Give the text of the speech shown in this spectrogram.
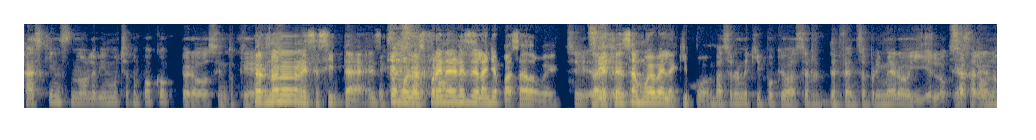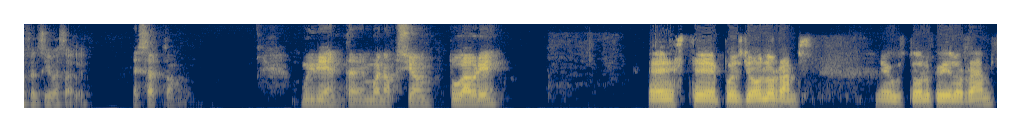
Haskins no le vi mucho tampoco, pero siento que... Pero no lo necesita. Es Exacto. como los 49ers del año pasado, güey. Sí, La sí, defensa mueve el equipo. Va a ser un equipo que va a ser defensa primero y en lo que Exacto. salga en la ofensiva sale. Exacto. Muy bien, también buena opción. ¿Tú, Gabriel? Este, pues yo los Rams. Me gustó lo que vi de los Rams.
